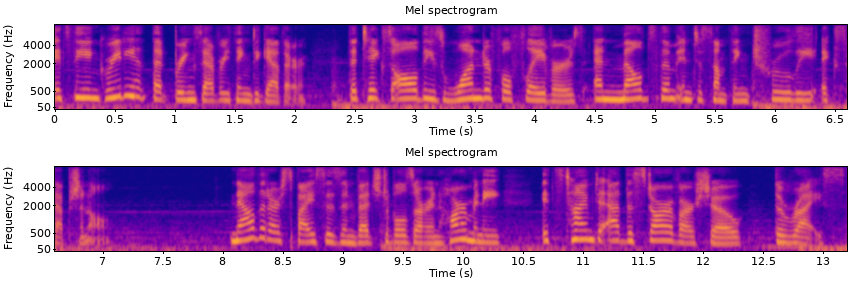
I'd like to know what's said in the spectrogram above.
It's the ingredient that brings everything together, that takes all these wonderful flavors and melds them into something truly exceptional. Now that our spices and vegetables are in harmony, it's time to add the star of our show, the rice.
